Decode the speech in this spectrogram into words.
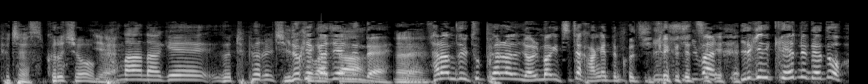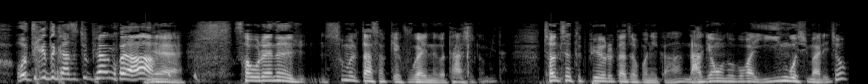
표차였습니다. 그렇죠. 예. 편안하게 그 투표를 이렇게까지. 했는데 네. 사람들이 투표하려는 열망이 진짜 강했던 거지. 씨발 이렇게 이렇게 했는데도 어떻게든 가서 투표한 거야. 예. 서울에는 25개 구가 있는 거 다 아실 겁니다. 전체 득표율을 따져보니까 나경원 후보가 이긴 곳이 말이죠.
